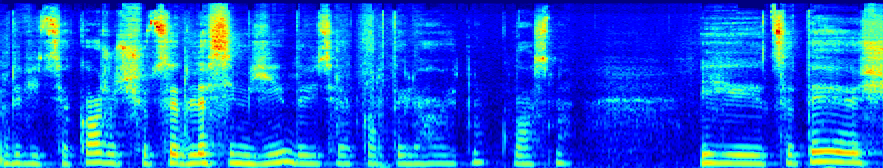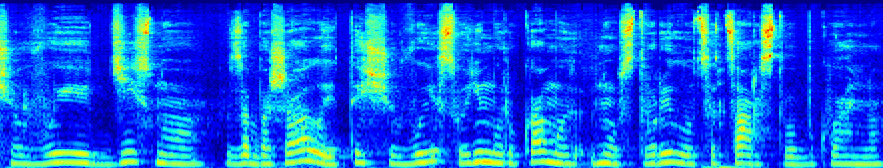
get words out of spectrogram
дивіться, кажуть, що це для сім'ї. Дивіться, як карти лягають. Ну, класно. І це те, що ви дійсно забажали, і те, що ви своїми руками ну, створили це царство буквально.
